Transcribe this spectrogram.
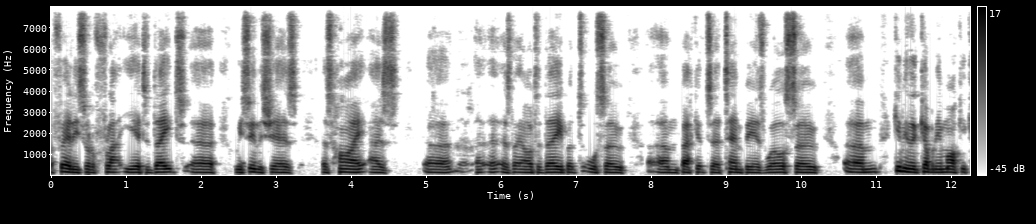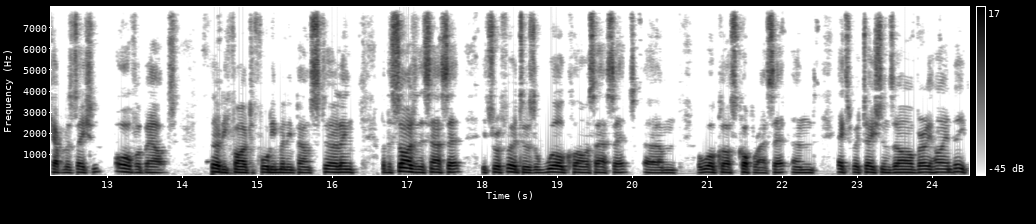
a fairly sort of flat year to date. Uh, we've seen the shares as high as uh, as they are today, but also um, back at uh, 10p as well. So, um, giving the company a market capitalization of about 35 to 40 million pounds sterling. But the size of this asset, it's referred to as a world class asset, um, a world class copper asset, and expectations are very high indeed.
